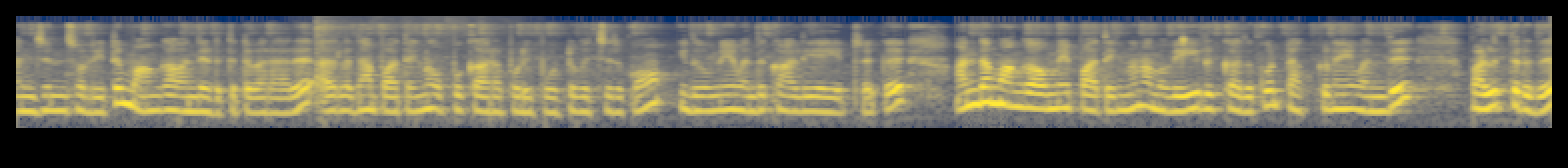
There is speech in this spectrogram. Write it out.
அஞ்சுன்னு சொல்லிட்டு மாங்காய் வந்து எடுத்துகிட்டு வராரு. அதில் தான் பார்த்தீங்கன்னா உப்பு காரப்பொடி போட்டு வச்சுருக்கோம். இதுவுமே வந்து காலி ஆகிட்டுருக்கு அந்த மாங்காவுமே பார்த்தீங்கன்னா நம்ம வெயிலுக்கு அதுக்கும் டக்குனே வந்து பழுத்துருது.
